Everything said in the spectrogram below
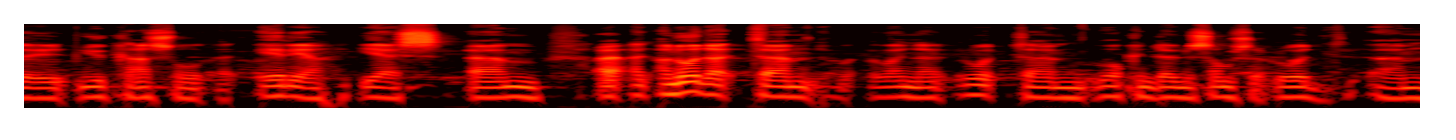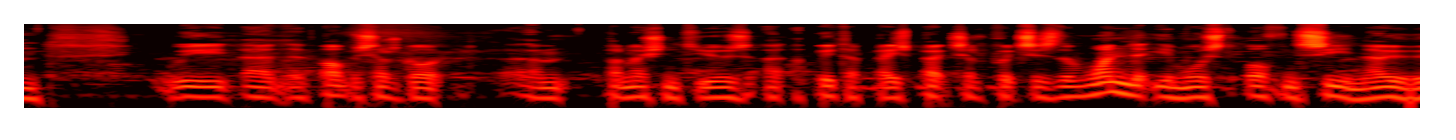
the Newcastle area. Yes, um, I, I, know that um, when I wrote um, "Walking Down the Somerset Road," we uh, the publishers got permission to use a, a, Peter Price picture, which is the one that you most often see now,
